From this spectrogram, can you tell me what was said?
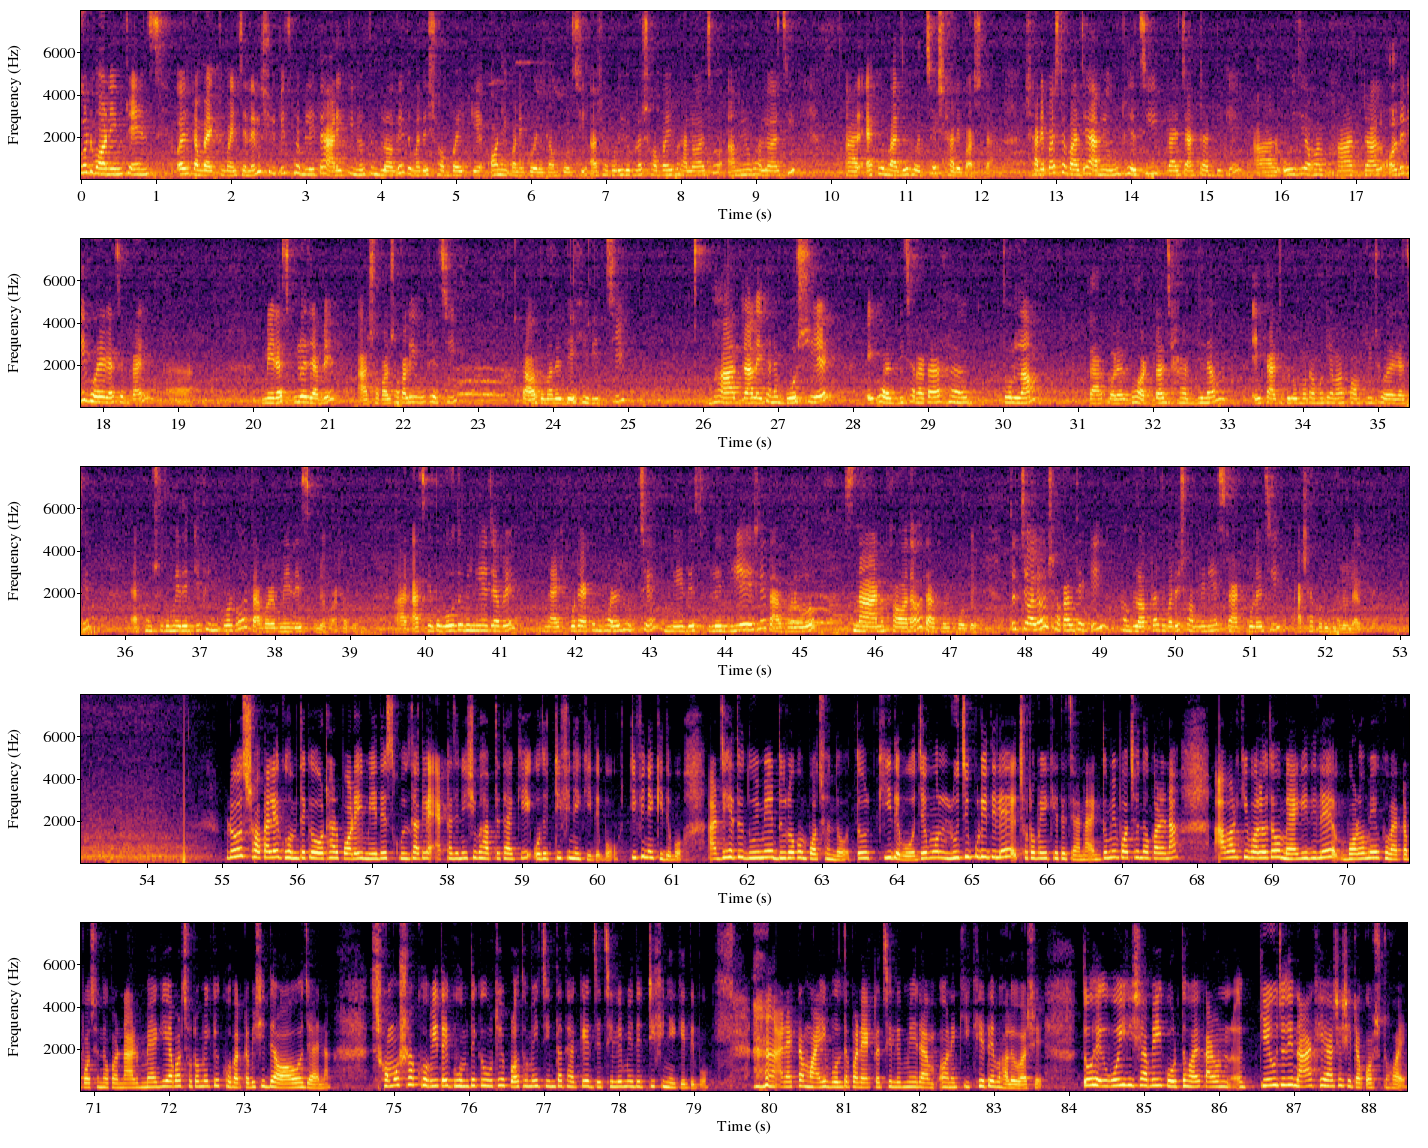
Good morning friends welcome back to my channel Shilpi's ফ্যামিলিতে আরেকটি নতুন ব্লগে তোমাদের সবাইকে অনেক অনেক ওয়েলকাম করছি। আশা করি তোমরা সবাই ভালো আছো আমিও ভালো আছি। আর এখন বাজে হচ্ছে সাড়ে পাঁচটা। সাড়ে পাঁচটা বাজে আমি উঠেছি প্রায় চারটার দিকে। আর ওই যে আমার ভাত ডাল অলরেডি হয়ে গেছে প্রায়। মেয়েরা স্কুলে যাবে। আর সকাল সকালেই উঠেছি। তাও তোমাদের দেখিয়ে দিচ্ছি। ভাত ডাল এখানে বসিয়ে এই ঘরের বিছানাটা হ্যাঁ, তুললাম, তারপরে ঘরটা ঝাড় দিলাম। এই কাজগুলো মোটামুটি আমার কমপ্লিট হয়ে গেছে। এখন শুধু মেয়েদের টিফিন করব, তারপরে মেয়েদের স্কুলে পাঠাবো। আর আজকে তো গৌতমী নিয়ে যাবে। নাইট করে এখন ঘরে ঢুকছে। মেয়েদের স্কুলে দিয়ে এসে তারপরে ও স্নান খাওয়া দাওয়া তারপরে করবে। তো চলো, সকাল থেকেই ব্লগটা তোমাদের সঙ্গে নিয়ে স্টার্ট করেছি। আশা করি ভালো লাগবে। রোজ সকালে ঘুম থেকে ওঠার পরেই মেয়েদের স্কুল থাকলে একটা জিনিসই ভাবতে থাকি, ওদের টিফিনে কি দেব? টিফিনে কি দেব? আর যেহেতু দুই মেয়ের দুই রকম পছন্দ, তো কি দেব? যেমন লুচি পুরি দিলে ছোটো মেয়ে খেতে চায় না, একদমই পছন্দ করে না। আবার কি বলো তো ম্যাগি দিলে বড় মেয়ে খুব একটা পছন্দ করে না, আর ম্যাগি আবার ছোটো মেয়েকে খুব একটা বেশি দেওয়াও যায় না। সমস্যা খুবই, তাই ঘুম থেকে উঠে প্রথমেই চিন্তা থাকে যে ছেলে মেয়েদের টিফিনে কে দেবো? আর একটা মাই বলতে পারে, একটা ছেলে মেয়েরা অনেক কী খেতে ভালোবাসে। তো ওই হিসাবেই করতে হয়। কারণ কেউ যদি না খেয়ে আসে, সেটা কষ্ট হয়।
